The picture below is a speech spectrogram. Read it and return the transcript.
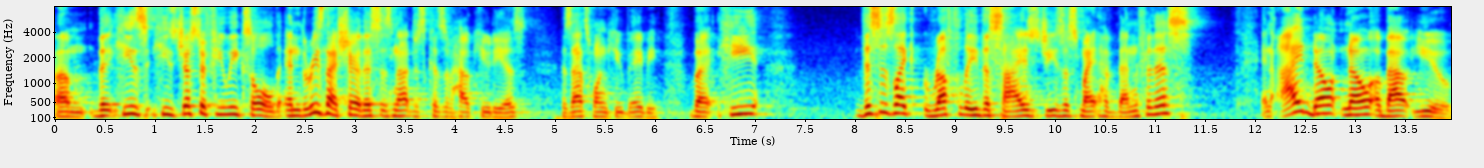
Um, but he's, he's just a few weeks old. And the reason I share this is not just because of how cute he is, because that's one cute baby. But he, this is like roughly the size Jesus might have been for this. And I don't know about you.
